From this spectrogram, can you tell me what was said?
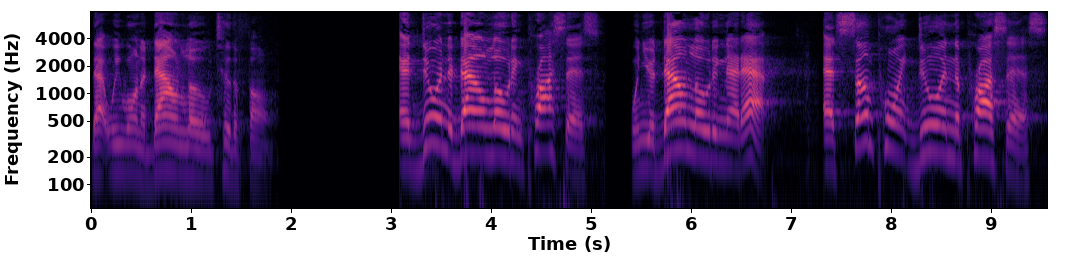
that we want to download to the phone. And during the downloading process, when you're downloading that app, at some point during the process,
